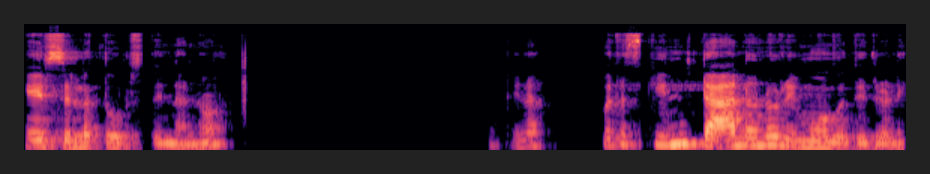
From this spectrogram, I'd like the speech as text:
ಹೇರ್ಸ್ ಎಲ್ಲ ತೋರಿಸ್ತೀನಿ ನಾನು. ಓಕೆನಾ ಮತ್ತು ಸ್ಕಿನ್ ಟ್ಯಾನೂ ರಿಮೂವ್ ಆಗುತ್ತೆ ಇದರಲ್ಲಿ.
